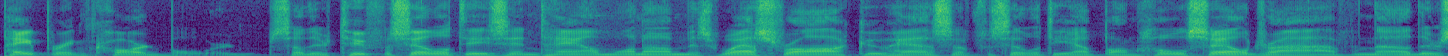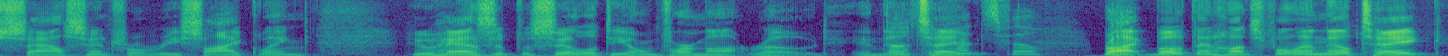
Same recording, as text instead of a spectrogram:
paper and cardboard. So there are two facilities in town. One of them is WestRock, who has a facility up on Wholesale Drive, and the other is South Central Recycling, who has a facility on Vermont Road. And they'll take in Huntsville. Right, both in Huntsville, and they'll take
